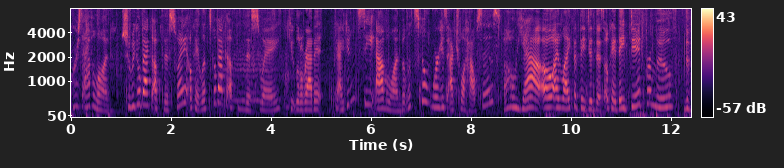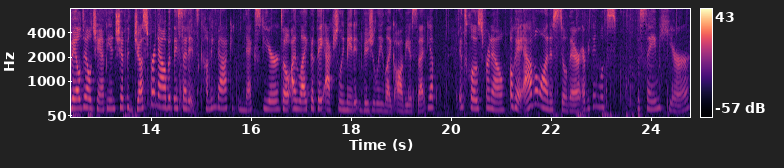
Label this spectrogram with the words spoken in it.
Where's Avalon? Should we go back up this way? Okay, let's go back up this way. Cute little rabbit. Okay, I didn't see Avalon, but let's go where his actual house is. Oh, yeah. Oh, I like that they did this. Okay, they did remove the Valedale Championship just for now, but they said it's coming back next year. So I like that they actually made it visually, like, obvious that, yep, it's closed for now. Okay, Avalon is still there. Everything looks the same here.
